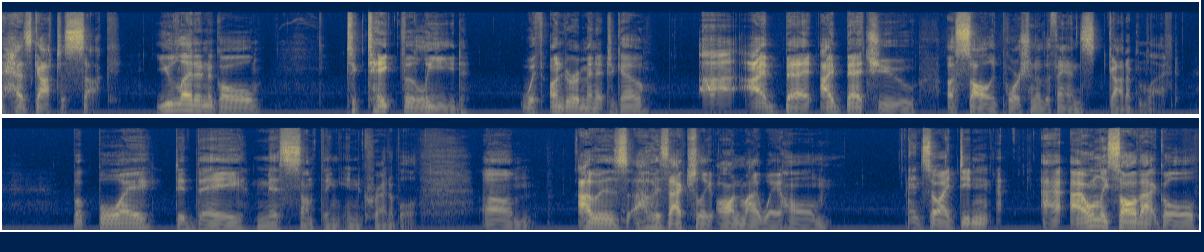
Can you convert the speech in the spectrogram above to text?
has got to suck. You let in a goal to take the lead with under a minute to go. I, I bet, I bet you a solid portion of the fans got up and left. But boy, did they miss something incredible. Um, I was I was actually on my way home, and so I didn't I, only saw that goal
